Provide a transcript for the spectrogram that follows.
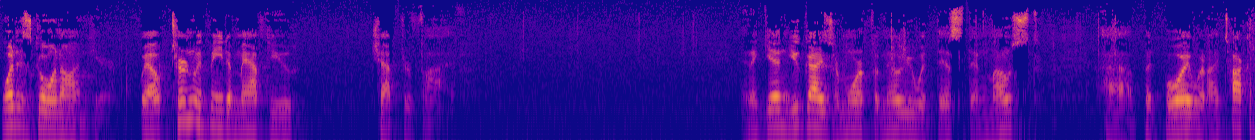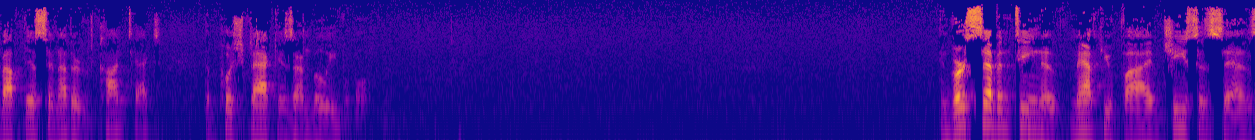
what is going on here? Well, turn with me to Matthew chapter 5. And again, you guys are more familiar with this than most. Uh, but boy, when I talk about this in other contexts, the pushback is unbelievable. In verse 17 of Matthew 5, Jesus says,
